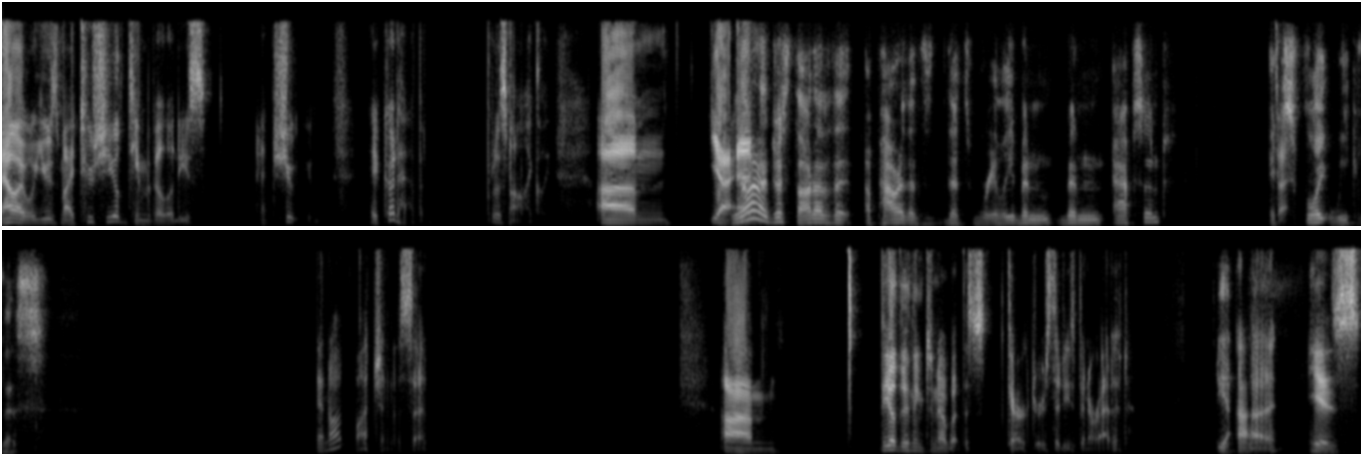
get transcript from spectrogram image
Now I will use my two shield team abilities and shoot you. It could happen, but it's not likely. Um, yeah, You know what and- I just thought of that a power that's that's really been been absent? Exploit weakness. Yeah, not much in the set. Um, the other thing to know about this character is that he's been errated. Yeah. Uh, his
